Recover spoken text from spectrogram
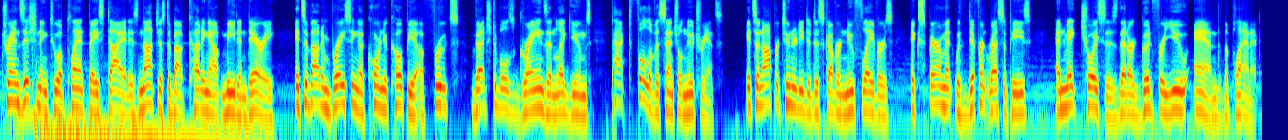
Transitioning to a plant-based diet is not just about cutting out meat and dairy, it's about embracing a cornucopia of fruits, vegetables, grains and legumes, packed full of essential nutrients. It's an opportunity to discover new flavors, experiment with different recipes, and make choices that are good for you and the planet.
